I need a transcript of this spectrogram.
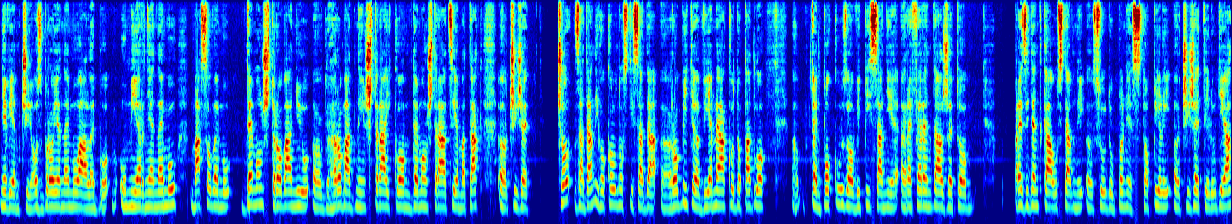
neviem, či ozbrojenému alebo umiernenému masovému demonstrovaniu k hromadným štrajkom, demonstráciám a tak. Čiže čo za daných okolností sa dá e, robiť. Vieme, ako dopadlo e, ten pokus o vypísanie referenda, že to prezidentka a ústavný e, súd úplne stopili, čiže tí ľudia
